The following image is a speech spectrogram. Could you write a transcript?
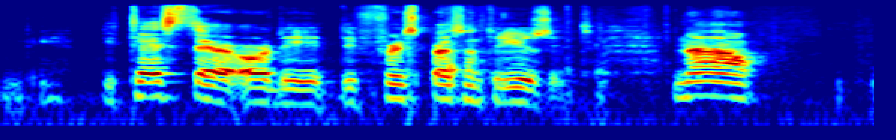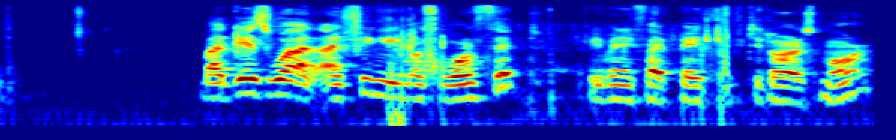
the, the tester or the the first person to use it. Now, but guess what? I think it was worth it, even if I paid fifty dollars more.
